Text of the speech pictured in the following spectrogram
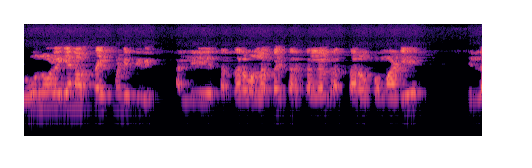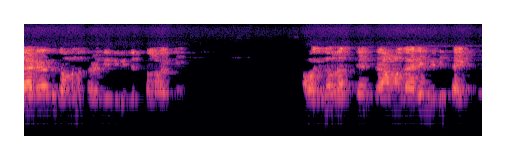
ಒಳಗೆ ನಾವು ಸ್ಟ್ರೈಕ್ ಮಾಡಿದ್ದೀವಿ. ಅಲ್ಲಿ ಸರ್ದಾರ್ ವಲ್ಲಭಾಯ್ ಸರ್ಕಲ್ ಅಲ್ಲಿ ರಸ್ತಾರೋಪ ಮಾಡಿ ಜಿಲ್ಲಾಡಳಿತ ಗಮನ ಸೆಳೆದಿದ್ವಿ ಇದ್ರ ಸಲುವಾಗಿ. ಅವಾಗ ಇನ್ನೂ ರಸ್ತೆ ಕಾಮಗಾರಿ ನಡೀತಾ ಇತ್ತು.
